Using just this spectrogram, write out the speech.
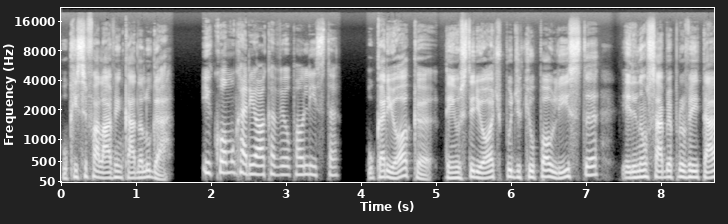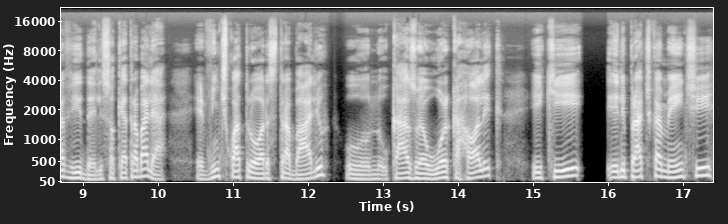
o que se falava em cada lugar. E como o carioca vê o paulista? O carioca tem o estereótipo de que o paulista ele não sabe aproveitar a vida, ele só quer trabalhar. É 24 horas trabalho, o, no caso é o workaholic, e que ele praticamente,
